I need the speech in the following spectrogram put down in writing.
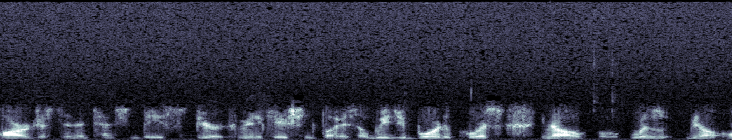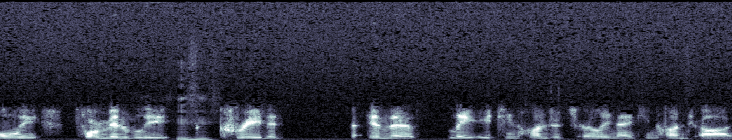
are just an intention-based spirit communication device. A Ouija board, of course, you know, was you know only formidably mm-hmm. created in the late 1800s, early 1900s, uh,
